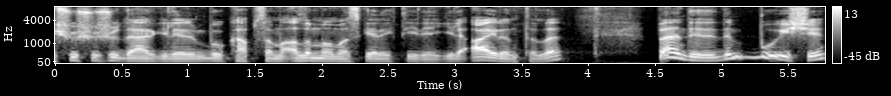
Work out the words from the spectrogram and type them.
şu şu şu dergilerin bu kapsama alınmaması gerektiğiyle ilgili ayrıntılı. Ben de dedim bu işi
